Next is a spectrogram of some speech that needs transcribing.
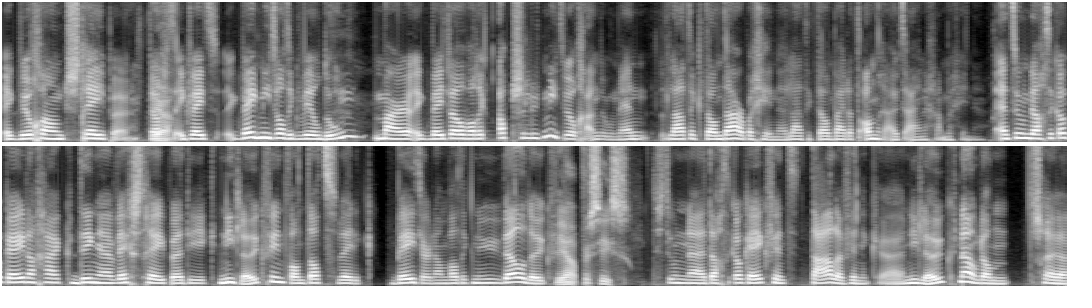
ik wil gewoon strepen. Ik dacht, Ja. ik, weet, ik weet niet wat ik wil doen, maar ik weet wel wat ik absoluut niet wil gaan doen. En laat ik dan daar beginnen. Laat ik dan bij dat andere uiteinde gaan beginnen. En toen dacht ik, oké, dan ga ik dingen wegstrepen die ik niet leuk vind, want dat weet ik beter dan wat ik nu wel leuk vind. Ja, precies. Dus toen eh, dacht ik, oké, ik vind talen vind ik, eh, niet leuk. Nou, dan uh,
